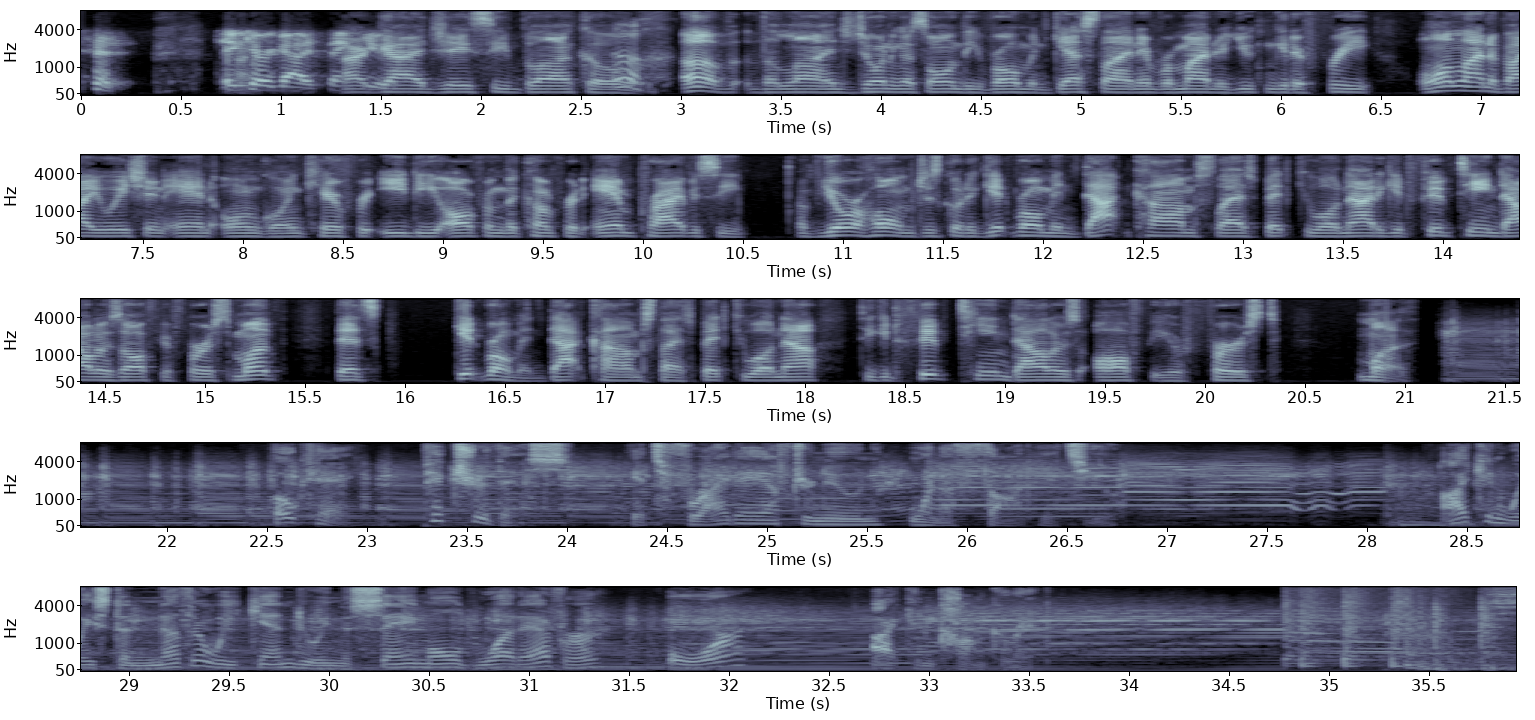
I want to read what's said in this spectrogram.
Take care, guys. Thank you. Our you. guy JC Blanco Ugh. of the Lines joining us on the Roman guest line. And reminder, you can get a free online evaluation and ongoing care for ED, all from the comfort and privacy of your home. Just go to getroman.com slash BetQL now to get $15 off your first month. That's getroman.com slash BetQL now to get $15 off your first month. Okay, picture this. It's Friday afternoon when a thought hits you. I can waste another weekend doing the same old whatever, or I can conquer it.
